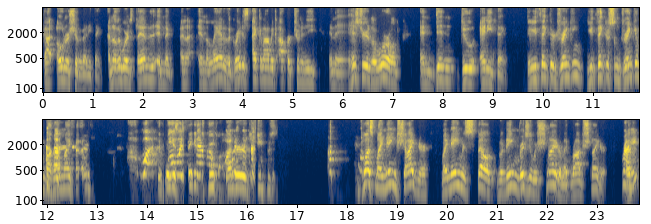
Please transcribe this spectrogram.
got ownership of anything. In other words, landed in the in, in the land of the greatest economic opportunity in the history of the world and didn't do anything. Do you think they're drinking? You think there's some drinking behind my family? What? The biggest, what biggest group of underachievers. Plus, my name Shydner. My name is spelled. My name originally was Schneider, like Rob Schneider. Right.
